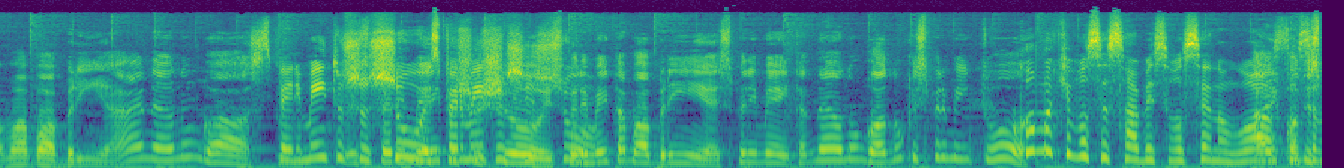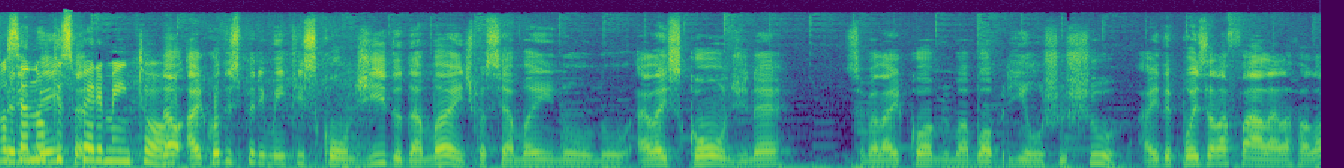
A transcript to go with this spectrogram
uma abobrinha. Ah, não, não gosto. Experimenta o chuchu, experimenta o chuchu. Experimenta a abobrinha, experimenta. Não, não gosto, nunca experimentou. Como que você sabe se você não gosta Aí ou se você nunca experimentou? Não, aí quando experimenta escondido da mãe, tipo assim, a mãe não, não- ela esconde, né? Você vai lá e come uma abobrinha ou um chuchu, aí depois ela fala, ela fala,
